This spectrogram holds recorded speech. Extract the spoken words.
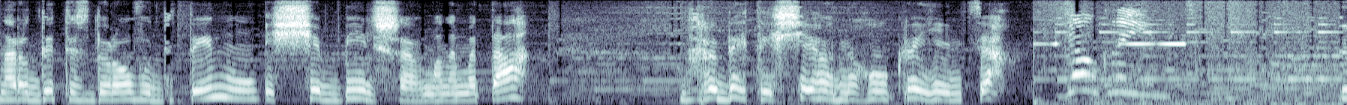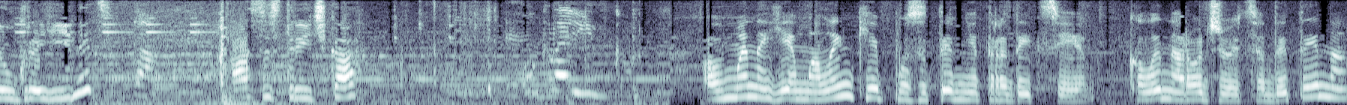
народити здорову дитину, і ще більше в мене мета народити ще одного українця. Я українець. Ти українець? Так. А сестричка? Українка. А в мене є маленькі позитивні традиції. Коли народжується дитина,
